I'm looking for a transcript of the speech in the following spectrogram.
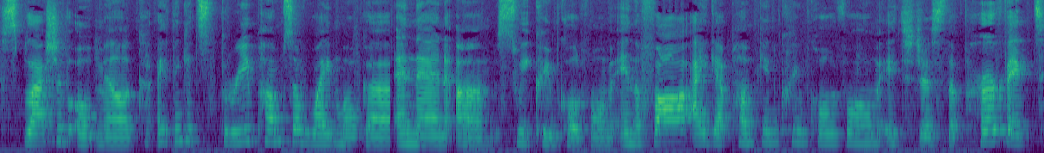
splash of oat milk i think it's three pumps of white mocha and then um, sweet cream cold foam. In the fall i get pumpkin cream cold foam. It's just the perfect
